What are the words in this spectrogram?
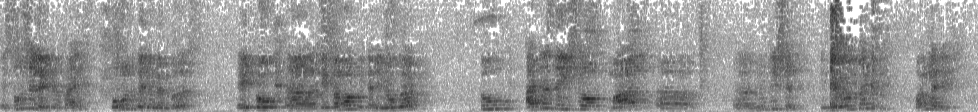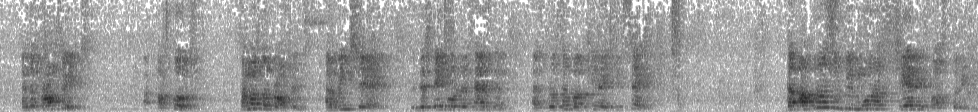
a social enterprise owned by the members. They, uh, they come out with a yogurt to address the issue of mal uh, uh, nutrition in their own country, Bangladesh. And the profits, of course, some of the profits have been shared with the stakeholders as well, as Professor Bakshi rightly said. The approach should be more of shared prosperity.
